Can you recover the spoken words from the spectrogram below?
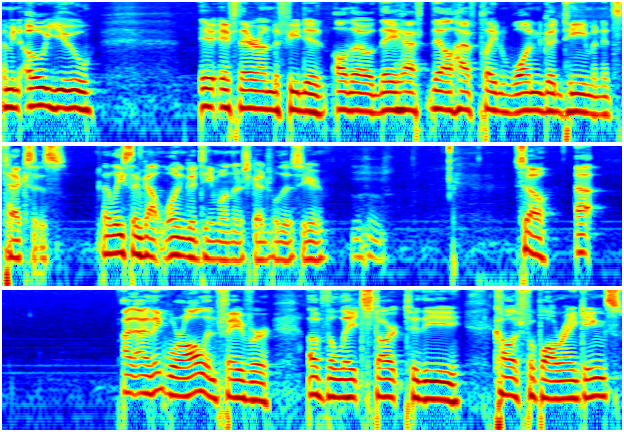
I mean, OU, i- if they're undefeated, although they have, they'll have played one good team, and it's Texas. At least they've got one good team on their schedule this year. So, uh, I, I think we're all in favor of the late start to the college football rankings.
